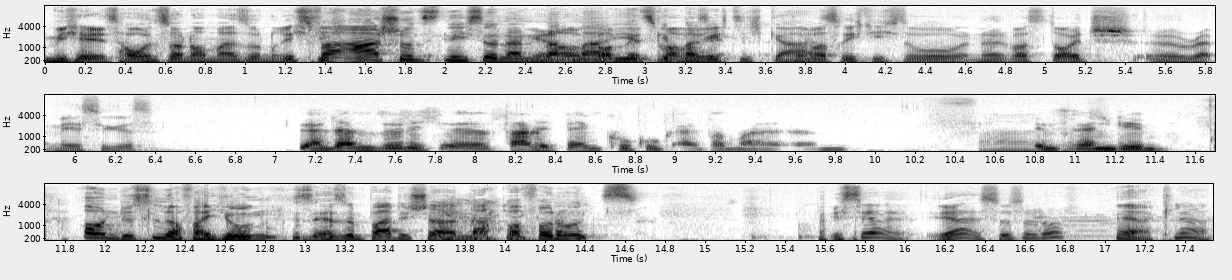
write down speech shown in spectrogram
Michael, jetzt hau uns doch noch mal so ein richtig. Verarsch uns nicht, sondern Genau, mach mal, komm, jetzt gib mal was, richtig So Gas. was richtig so, ne, was Deutsch-Rap-mäßiges. Ja, dann würde ich äh, Farid Bang Kuckuck einfach mal ähm, ins Rennen geben. Oh, ein Düsseldorfer Jung, sehr sympathischer Nachbar von uns. ist der? Ja, ist Düsseldorf? Ja, klar.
